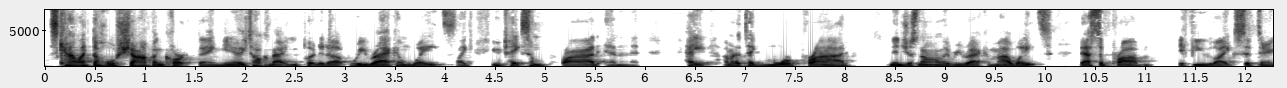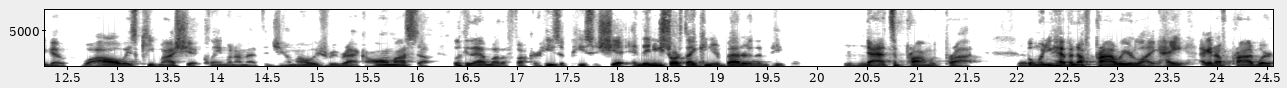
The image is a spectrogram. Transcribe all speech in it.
It's kind of like the whole shopping cart thing. You know, you talking about you putting it up, re racking weights. Like, you take some pride in it. Hey, I'm going to take more pride than just not only re racking my weights. That's the problem if you like sit there and go, well, I always keep my shit clean when I'm at the gym. I always re-rack all my stuff. Look at that motherfucker. He's a piece of shit. And then you start thinking you're better than people. Mm-hmm. That's a problem with pride. But when you have enough pride where you're like, hey, I got enough pride where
